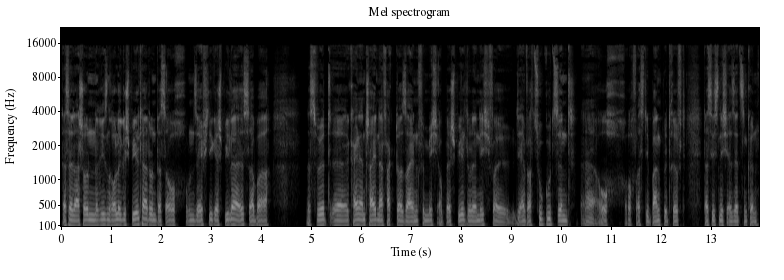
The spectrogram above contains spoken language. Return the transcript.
dass er da schon eine Riesenrolle gespielt hat und dass auch ein sehr wichtiger Spieler ist, aber das wird äh, kein entscheidender Faktor sein für mich, ob er spielt oder nicht, weil die einfach zu gut sind, äh, auch, auch was die Bank betrifft, dass sie es nicht ersetzen können.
